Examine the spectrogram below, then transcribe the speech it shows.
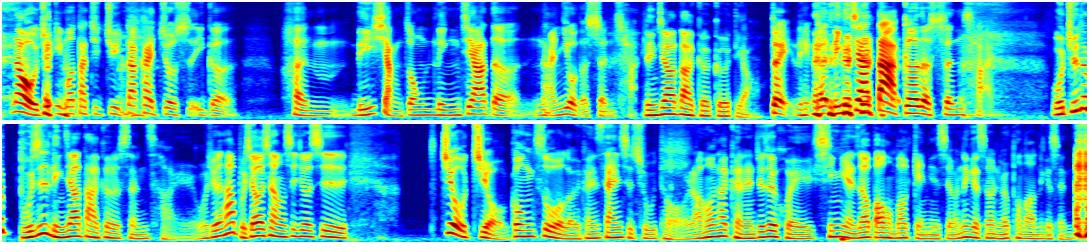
那我觉得《荧幕大剧剧》大概就是一个很理想中邻家的男友的身材，邻家大哥哥屌，对邻呃邻家大哥的身材，我觉得不是邻家大哥的身材，我觉得他比较像是就是。舅舅工作了，可能三十出头，然后他可能就是回新年之后包红包给你的时候，那个时候你会碰到那个神童，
